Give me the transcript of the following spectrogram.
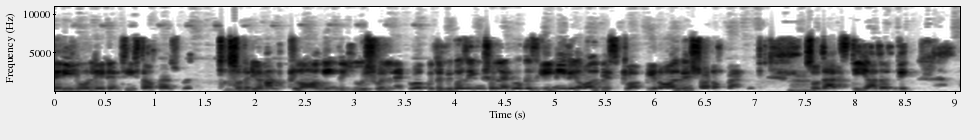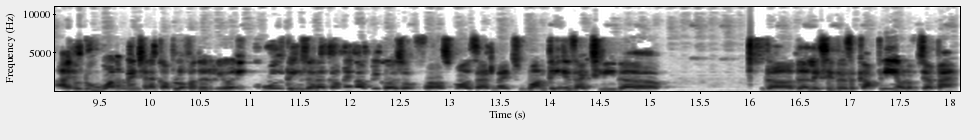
very low latency stuff as well. Mm. So that you're not clogging the usual network with it because the usual network is anyway always clogged. We're always short of bandwidth. Mm. So that's the other thing. I do want to mention a couple of other really cool things that are coming up because of uh, small satellites. One thing is actually the the, the let's say there's a company out of Japan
